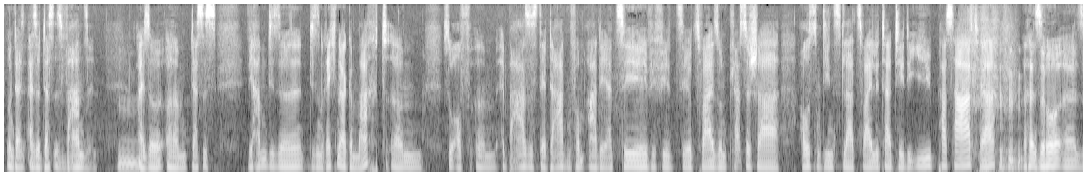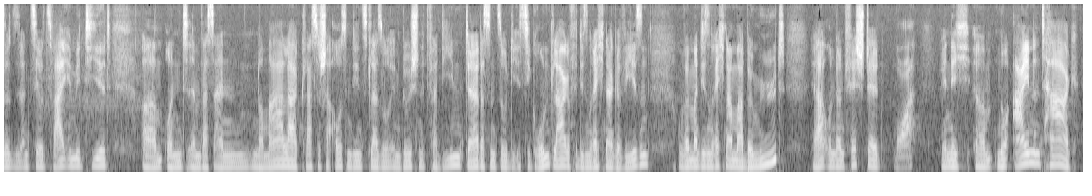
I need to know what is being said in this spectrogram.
Und das, also das ist Wahnsinn. Hm. Also ähm, das ist wir haben diese, diesen Rechner gemacht, ähm, so auf ähm, Basis der Daten vom ADAC, wie viel CO2 so ein klassischer Außendienstler 2 Liter TDI Passat, ja, so, äh, so an CO2 emittiert ähm, und ähm, was ein normaler klassischer Außendienstler so im Durchschnitt verdient, ja, das sind so die ist die Grundlage für diesen Rechner gewesen. Und wenn man diesen Rechner mal bemüht, ja, und dann feststellt, boah, wenn ich ähm, nur einen Tag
